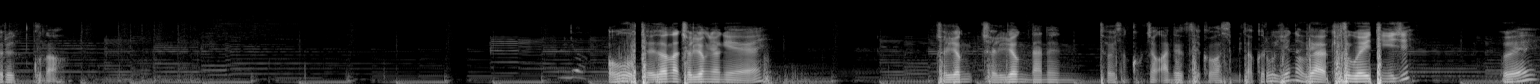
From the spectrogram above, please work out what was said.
그랬구나 오 대단한 전력량이에 전력 전력 나는 더 이상 걱정 안 해도 될 것 같습니다. 그리고 얘는 왜 계속 웨이팅이지? 왜?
